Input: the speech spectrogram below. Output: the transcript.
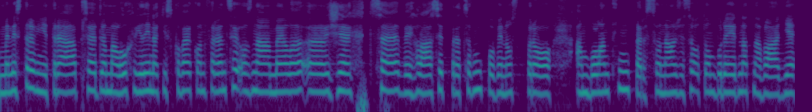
Ministr vnitra před malou chvíli na tiskové konferenci oznámil, eh, že chce vyhlásit pracovní povinnost pro ambulantní personál, že se o tom bude jednat na vládě.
